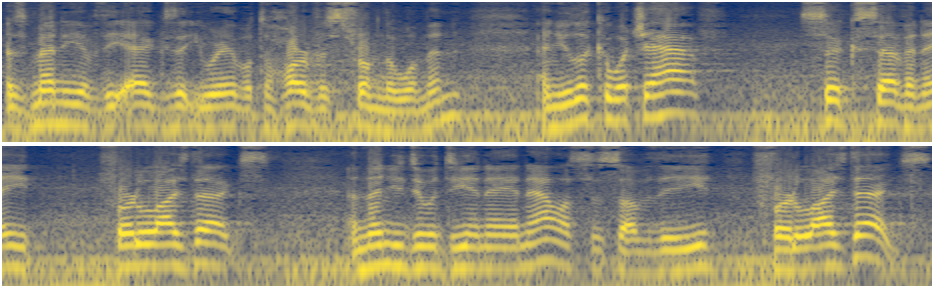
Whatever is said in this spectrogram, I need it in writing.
as many of the eggs that you were able to harvest from the woman, and you look at what you have six, seven, eight fertilized eggs. And then you do a DNA analysis of the fertilized eggs.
